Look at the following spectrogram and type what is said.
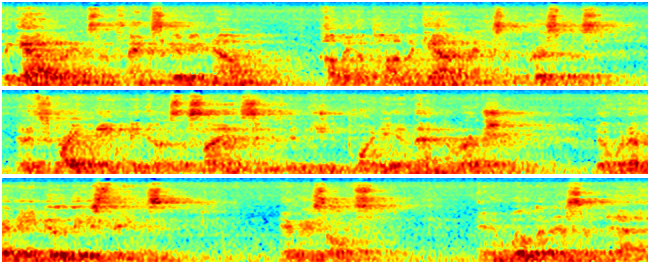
The gatherings of Thanksgiving now coming upon the gatherings of Christmas. And it's frightening because the science seems to keep pointing in that direction. That whenever they do these things, it results in a wilderness of death.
